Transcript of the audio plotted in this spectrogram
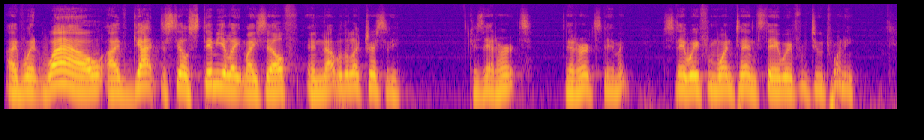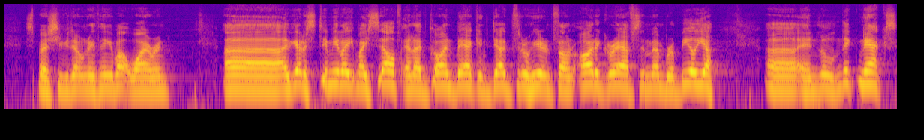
I've went wow I've got to still stimulate myself and not with electricity. Because that hurts. That hurts damn it. Stay away from 110 stay away from 220 especially if you don't know anything about wiring uh, I've got to stimulate myself and I've gone back and dug through here and found autographs and memorabilia uh, and little knickknacks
